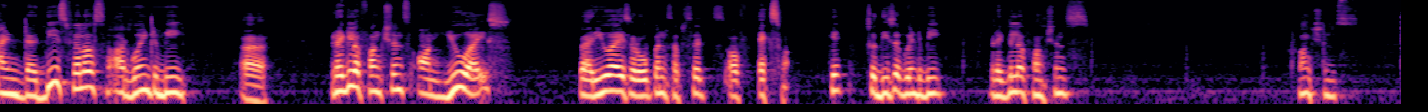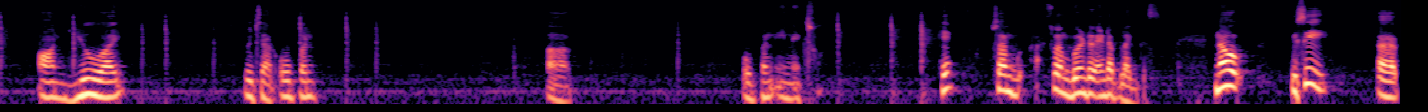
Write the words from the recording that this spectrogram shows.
and uh, these fellows are going to be uh, regular functions on ui's where ui's are open subsets of x1 okay? So these are going to be regular functions functions on ui which are open uh, open in x1 okay? So I'm so I'm going to end up like this. Now you see uh,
